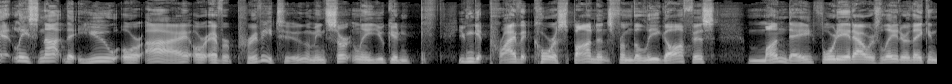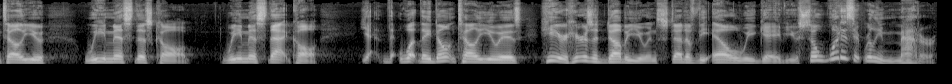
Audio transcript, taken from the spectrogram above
At least not that you or I are ever privy to. I mean, certainly you can you can get private correspondence from the league office Monday, 48 hours later, they can tell you, we missed this call. We missed that call. Yeah, th- what they don't tell you is here, here's a W instead of the L we gave you. So what does it really matter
